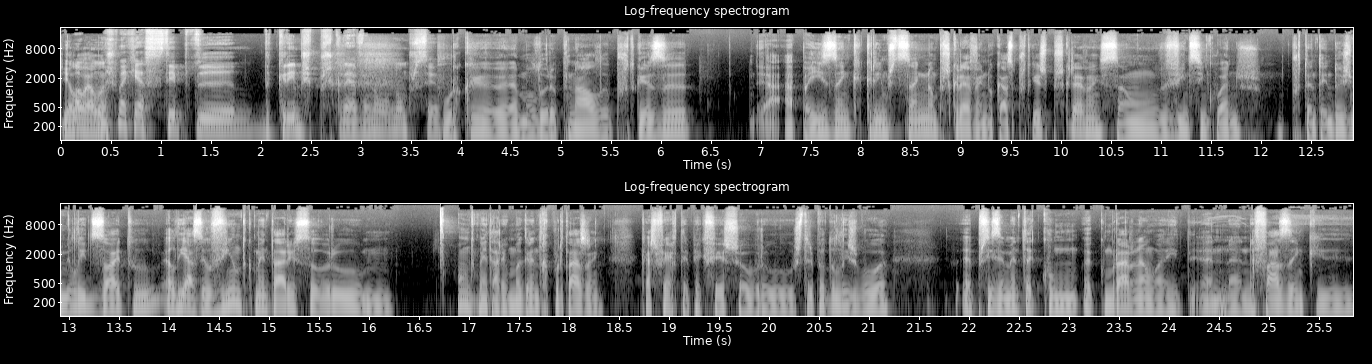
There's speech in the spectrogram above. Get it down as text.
Ele oh, ou ela. Mas como é que esse tipo de, de crimes prescrevem? Não, não percebo. Porque a moldura penal portuguesa. Há, há países em que crimes de sangue não prescrevem. No caso português, prescrevem. São 25 anos. Portanto, em 2018. Aliás, eu vi um documentário sobre o. Um documentário, uma grande reportagem que acho que foi a RTP que fez sobre o Estripador de Lisboa, precisamente a, com, a comemorar, não, a, a, na, na fase em que,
